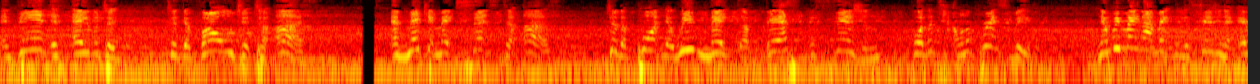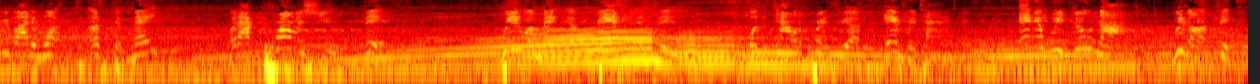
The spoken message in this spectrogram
and then is able to, to divulge it to us and make it make sense to us to the point that we make the best decision for the town of Princeville. Now, we may not make the decision that everybody wants us to make, but I promise you this. We will make the best decision for the town of Princeville every time. And if we do not, we're going to fix it.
